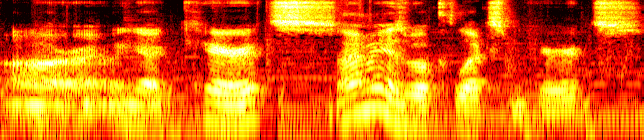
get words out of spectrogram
Alright, we got carrots. I may as well collect some carrots.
